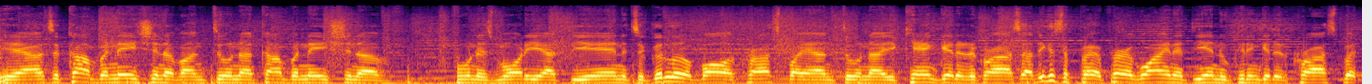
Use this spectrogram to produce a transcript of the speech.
Yeah, it's a combination of Antuna, combination of Funes Mori at the end. It's a good little ball across by Antuna. You can't get it across. I think it's a Paraguayan at the end who couldn't get it across, but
